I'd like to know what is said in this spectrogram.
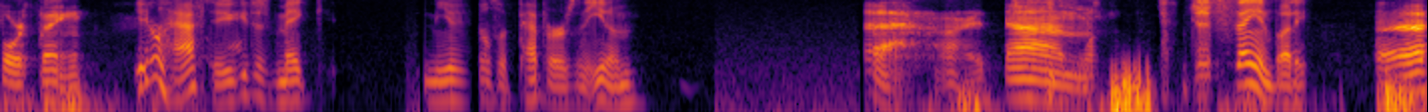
fourth thing. You don't have to. You could just make meals with peppers and eat them. Ah, all right. Um. Just saying, buddy. Uh,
